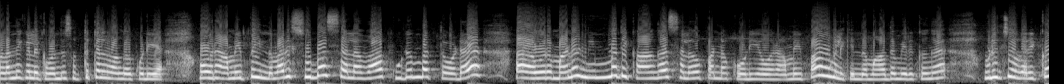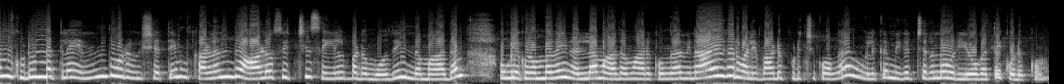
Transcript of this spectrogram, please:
குழந்தைகளுக்கு வந்து சொத்துக்கள் வாங்கக்கூடிய ஒரு அமைப்பு. இந்த மாதிரி சுப செலவாக குடும்பத்தோட ஒரு மன நிம்மதிக்காக செலவு பண்ணக்கூடிய ஒரு அமைப்பாக உங்களுக்கு இந்த மாதம் இருக்குங்க. முடிஞ்ச வரைக்கும் குடும்பத்தில் எந்த ஒரு விஷயத்தையும் கலந்து ஆலோசித்து செயல்படும் போது இந்த மாதம் உங்களுக்கு ரொம்பவே நல்ல மாதமாக இருக்குங்க. விநாயகர் வழிபாடு பிடிச்சிக்கோங்க. உங்களுக்கு மிகச்சிறந்த ஒரு யோகத்தை கொடுக்கும்.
